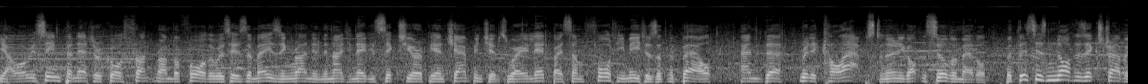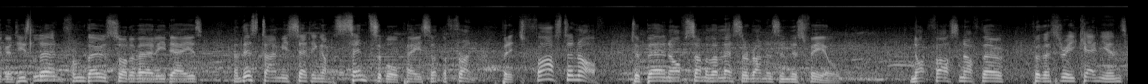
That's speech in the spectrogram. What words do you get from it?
Yeah, well, we've seen Panetta, of course, front run before. There was his amazing run in the 1986 European Championships where he led by some 40 metres at the bell and uh, really collapsed and only got the silver medal. But this is not as extravagant. He's learned from those sort of early days, and this time he's setting a sensible pace at the front. But it's fast enough to burn off some of the lesser runners in this field. Not fast enough, though, for the three Kenyans,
